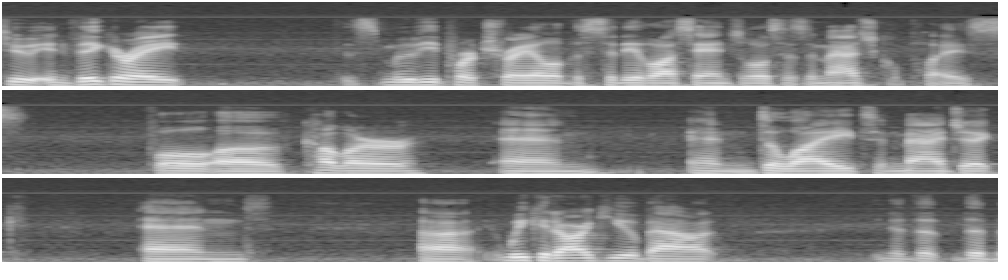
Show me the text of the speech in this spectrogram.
to invigorate this movie portrayal of the city of Los Angeles as a magical place, full of color and and delight and magic, and uh, we could argue about you know the, the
